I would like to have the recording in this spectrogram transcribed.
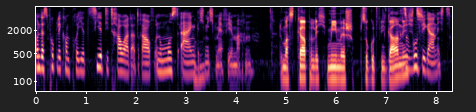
und das Publikum projiziert die Trauer da drauf und du musst eigentlich nicht mehr viel machen. Du machst körperlich, mimisch so gut wie gar nichts. So gut wie gar nichts.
